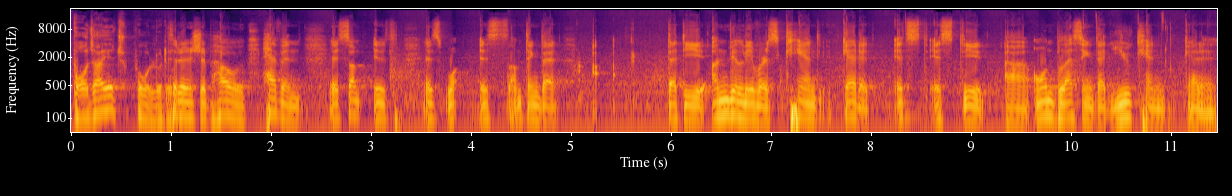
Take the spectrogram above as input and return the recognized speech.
보좌의 축복을 누려요. citizenship how heaven is some is is what is something that that the unbelievers can't get it. It's it's the uh, own blessing that you can get it.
